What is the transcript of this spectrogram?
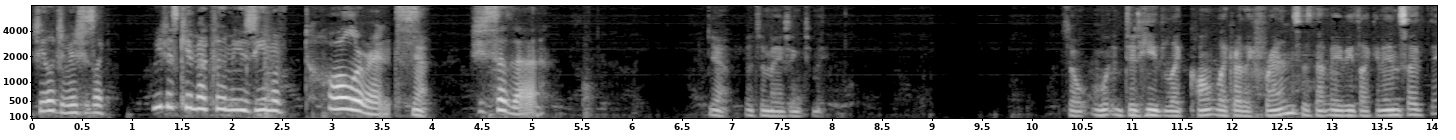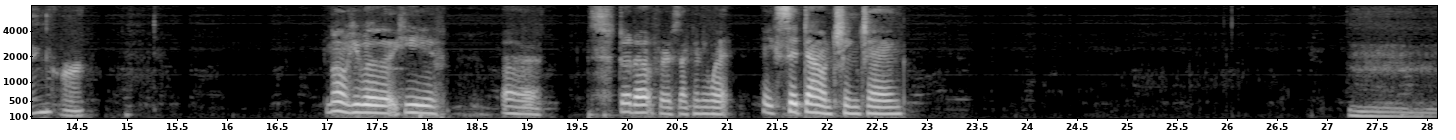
she looked at me. and She's like, "We just came back from the Museum of Tolerance." Yeah. She said that. Yeah, it's amazing to me. So, did he like call? Like, are they friends? Is that maybe like an inside thing, or No, he was. He uh, stood up for a second. He went, "Hey, sit down, Ching Chang." Hmm.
